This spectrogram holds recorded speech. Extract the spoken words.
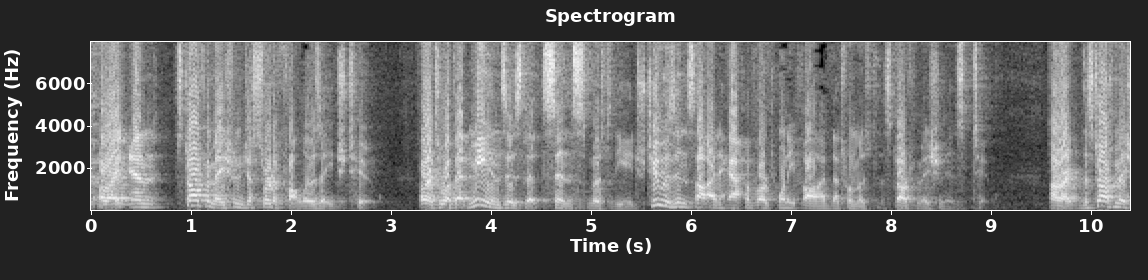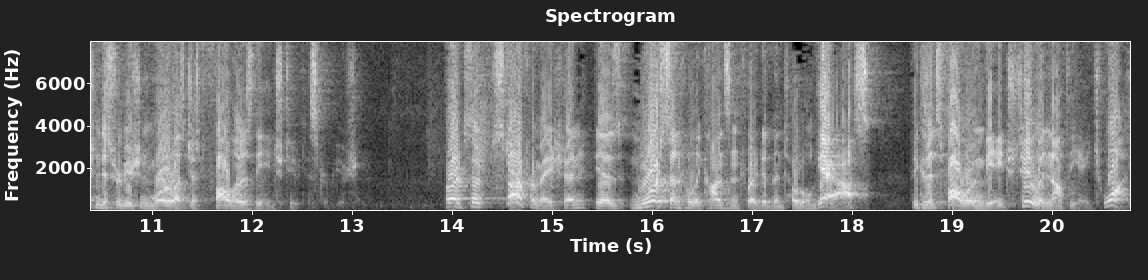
All right, and star formation just sort of follows H2. All right, so what that means is that since most of the H2 is inside half of R25, that's where most of the star formation is too. All right, the star formation distribution more or less just follows the H2 distribution. All right, so star formation is more centrally concentrated than total gas because it's following the H2 and not the H1,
